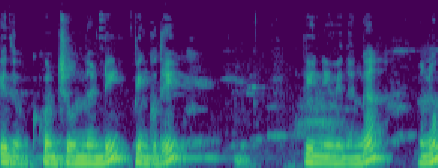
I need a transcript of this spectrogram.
ఇది కొంచెం ఉందండి పింక్ది. దీన్ని విధంగా మనం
